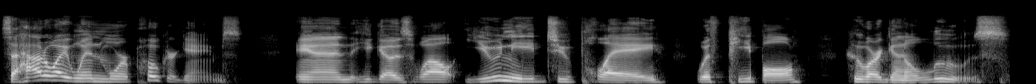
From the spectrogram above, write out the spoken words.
so how do I win more poker games?" And he goes, "Well, you need to play with people who are going to lose."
